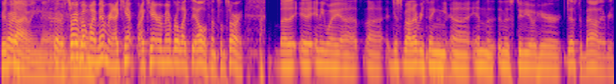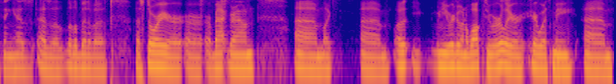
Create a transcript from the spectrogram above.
Good Sorry. timing there. Sorry, sorry about my memory. I can't I can't remember like the elephants. I'm sorry, but uh, anyway, uh, uh, just about everything uh, in the in the studio here, just about everything has has a little bit of a, a story or, or, or background. Um, like um, uh, when you were doing a walkthrough earlier here with me, um,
